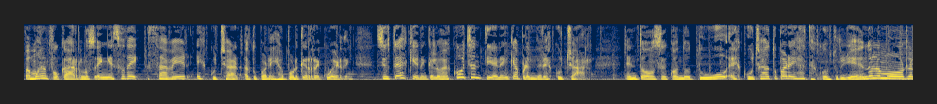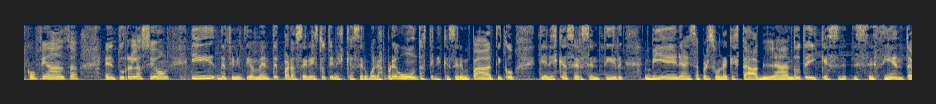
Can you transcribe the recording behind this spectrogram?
vamos a enfocarnos en eso de saber escuchar a tu pareja, porque recuerden, si ustedes quieren que los escuchen, tienen que aprender a escuchar. Entonces, cuando tú escuchas a tu pareja, estás construyendo el amor, la confianza en tu relación y definitivamente para hacer esto tienes que hacer buenas preguntas, tienes que ser empático, tienes que hacer sentir bien a esa persona que está hablándote y que se, sienta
